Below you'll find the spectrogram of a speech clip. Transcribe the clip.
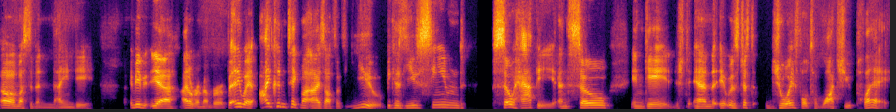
oh, it must have been ninety. Maybe yeah, I don't remember. But anyway, I couldn't take my eyes off of you because you seemed so happy and so engaged, and it was just joyful to watch you play.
